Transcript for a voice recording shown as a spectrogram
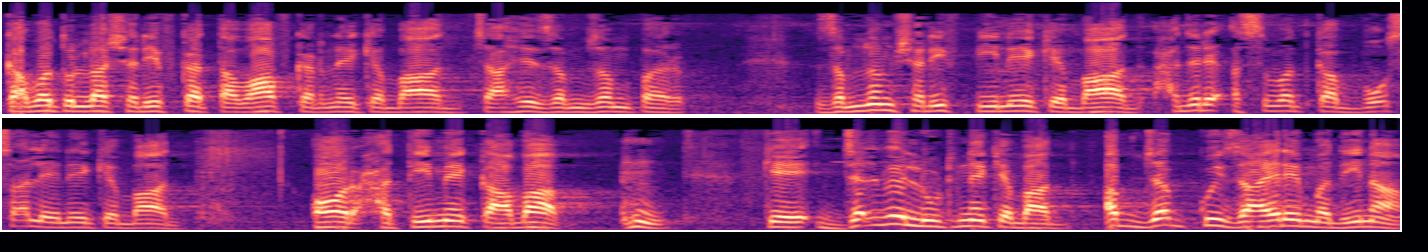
کابت اللہ شریف کا طواف کرنے کے بعد، چاہے زمزم پر زمزم شریف پینے کے بعد، حجر اسود کا بوسہ لینے کے بعد اور حتیم کعبہ کے جلوے لوٹنے کے بعد، اب جب کوئی زائر مدینہ،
